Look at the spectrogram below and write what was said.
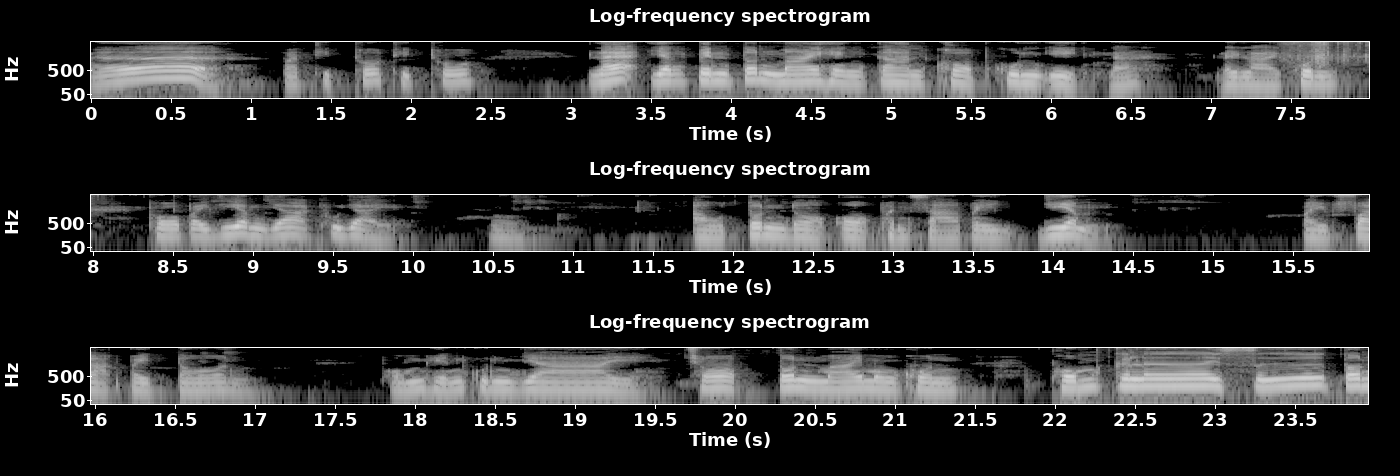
เออปฏิโททิโทและยังเป็นต้นไม้แห่งการขอบคุณอีกนะ หลายๆ คนพอไปเยี่ยมญาติผู้ใหญ่ เอาต้นดอกออกพรรษาไปเยี่ยม ไปฝากไปตอน ผมเห็นคุณยายชอบต้นไม้มงคล ผมก็เลยซื้อต้น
